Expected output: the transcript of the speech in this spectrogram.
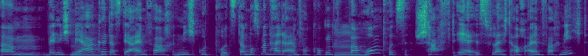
ähm, wenn ich merke, mhm. dass der einfach nicht gut putzt, dann muss man halt einfach gucken, mhm. warum putzt er? Schafft er es vielleicht auch einfach nicht,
